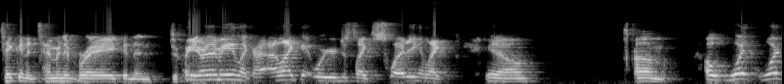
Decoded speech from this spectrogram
taking a 10 minute break and then, doing, you know what I mean? Like, I, I like it where you're just like sweating and like, you know, um, oh, what, what,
